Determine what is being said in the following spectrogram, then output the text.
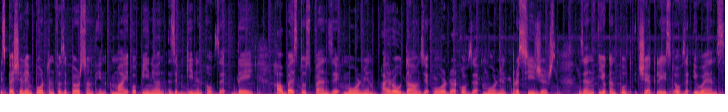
Especially important for the person, in my opinion, the beginning of the day. How best to spend the morning? I wrote down the order of the morning procedures. Then you can put checklist of the events.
